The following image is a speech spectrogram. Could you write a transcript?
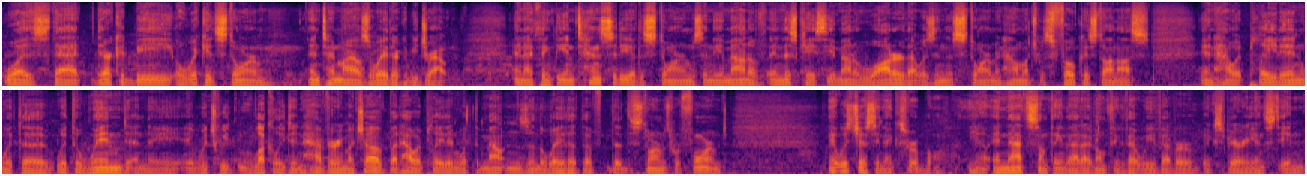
was that there could be a wicked storm, and 10 miles away, there could be drought. And I think the intensity of the storms and the amount of, in this case, the amount of water that was in the storm and how much was focused on us and how it played in with the with the wind and the which we luckily didn't have very much of, but how it played in with the mountains and the way that the the, the storms were formed. It was just inexorable, you know, and that's something that I don't think that we've ever experienced in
